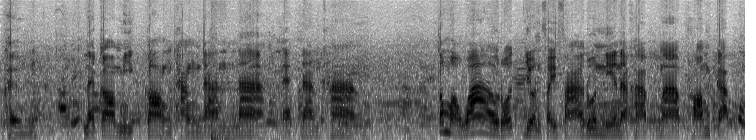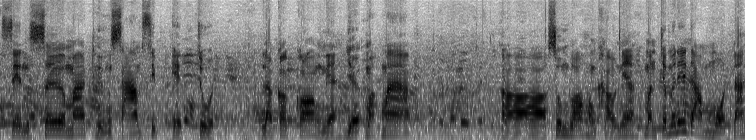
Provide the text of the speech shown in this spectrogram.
เผิงแล้วก็มีกล้องทั้งด้านหน้าและด้านข้าง ต้องบอกว่ารถยนต์ไฟฟ้ารุ่นนี้นะครับมาพร้อมกับเซ็นเซอร์มากถึง 31 จุด แล้วก็กล้องเนี่ยเยอะมากๆซุ้มล้อของเขาเนี่ยมันจะไม่ได้ดำหมดนะ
